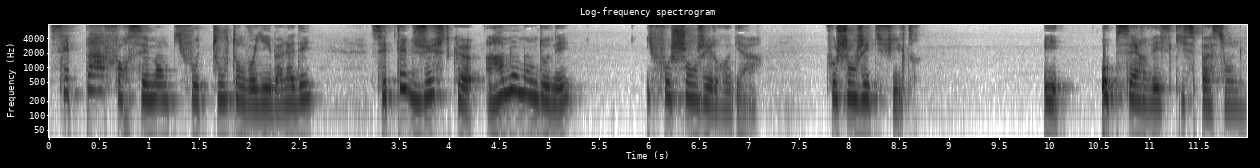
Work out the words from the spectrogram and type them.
c'est pas forcément qu'il faut tout envoyer balader. C'est peut-être juste qu'à un moment donné, il faut changer le regard. Il faut changer de filtre. Et observer ce qui se passe en nous.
